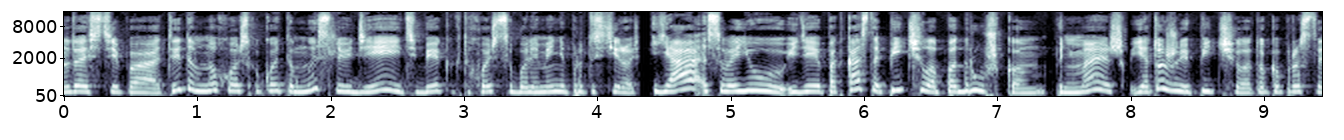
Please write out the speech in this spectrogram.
ну, то есть, типа, ты давно ходишь с какой-то мыслью, идеей, и тебе как-то хочется более-менее протестировать. Я свою идею подкаста питчила подружкам, понимаешь? Я тоже ее питчила, только просто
